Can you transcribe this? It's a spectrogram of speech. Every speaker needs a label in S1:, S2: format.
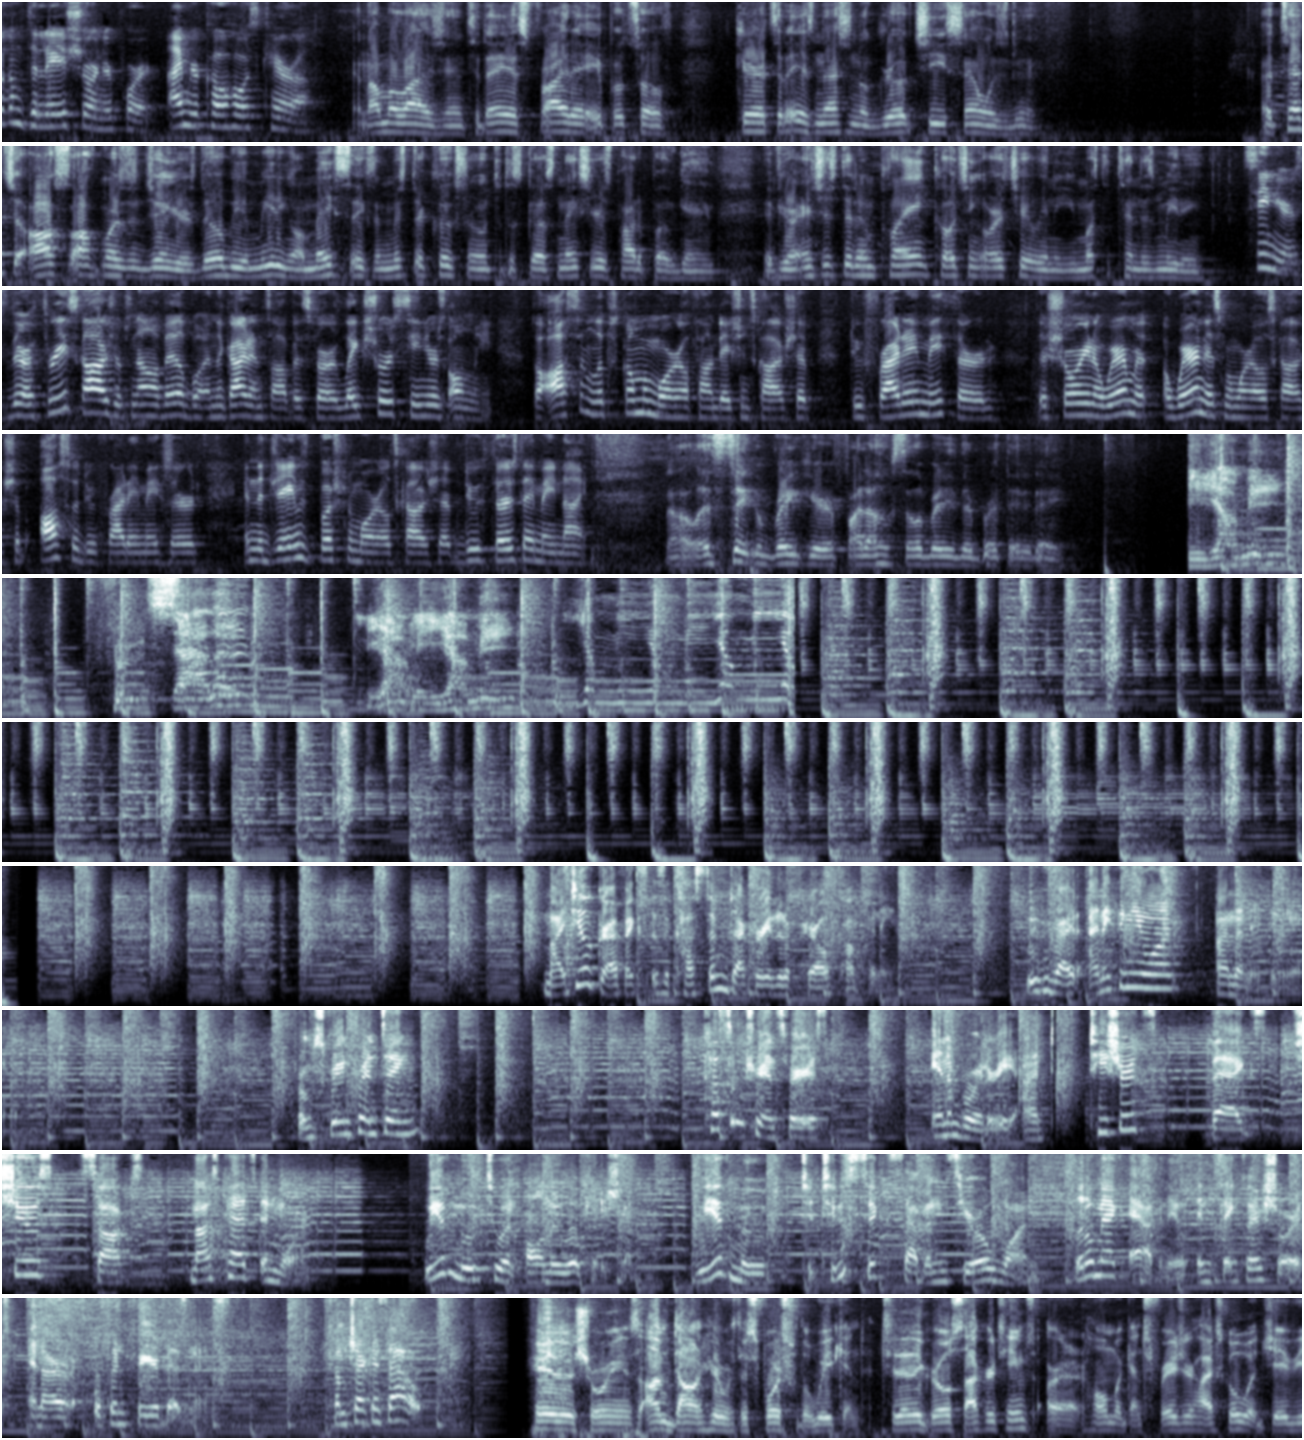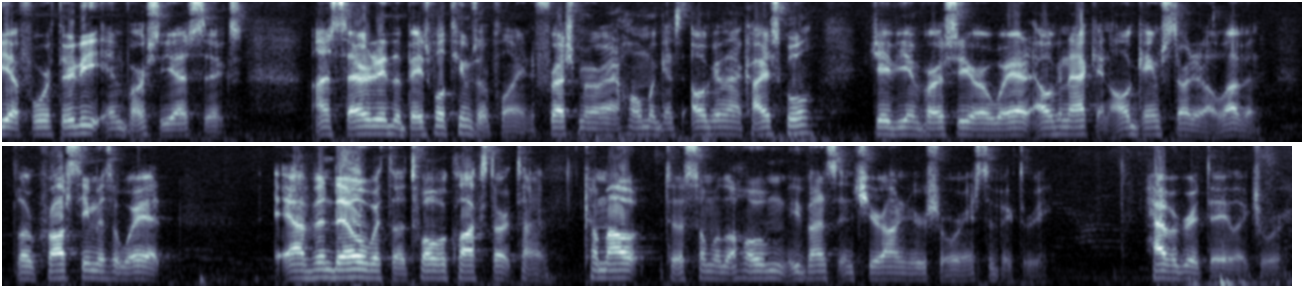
S1: Welcome to today's Shorian Report. I'm your co-host, Kara.
S2: And I'm Elijah, and today is Friday, April 12th. Kara, today is National Grilled Cheese Sandwich Day. Attention all sophomores and juniors, there will be a meeting on May 6th in Mr. Cook's room to discuss next year's Powder Puff game. If you're interested in playing, coaching, or cheerleading, you must attend this meeting.
S1: Seniors, there are three scholarships now available in the guidance office for Lakeshore seniors only. The Austin Lipscomb Memorial Foundation Scholarship, due Friday, May 3rd. The Shoring Aware- Awareness Memorial Scholarship, also due Friday, May 3rd. And the James Bush Memorial Scholarship, due Thursday, May 9th.
S2: Now let's take a break here and find out who's celebrating their birthday today.
S3: Yummy fruit salad. Yummy, yummy.
S4: Yummy, yummy, yummy, yum.
S5: My Deal Graphics is a custom decorated apparel company. We provide anything you want on anything you want. From screen printing, custom transfers, and embroidery on t-shirts, bags, shoes, socks, mouse pads, and more. We have moved to an all-new location. We have moved to 26701 Little Mack Avenue in St. Clair Shores and are open for your business. Come check us out.
S6: Hey there, Shorians. I'm down here with your sports for the weekend. Today, the girls' soccer teams are at home against Fraser High School with JV at 4:30 and varsity at 6. On Saturday, the baseball teams are playing. Freshmen are at home against Algonac High School. JV and varsity are away at Algonac, and all games start at 11. The lacrosse team is away at Avondale with a 12 o'clock start time. Come out to some of the home events and cheer on your Shorians to victory. Have a great day, Lake Shore.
